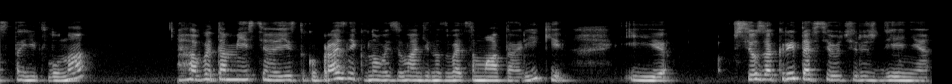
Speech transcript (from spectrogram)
стоит Луна, в этом месте есть такой праздник в Новой Зеландии, называется Мата Арики, и все закрыто, все учреждения,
